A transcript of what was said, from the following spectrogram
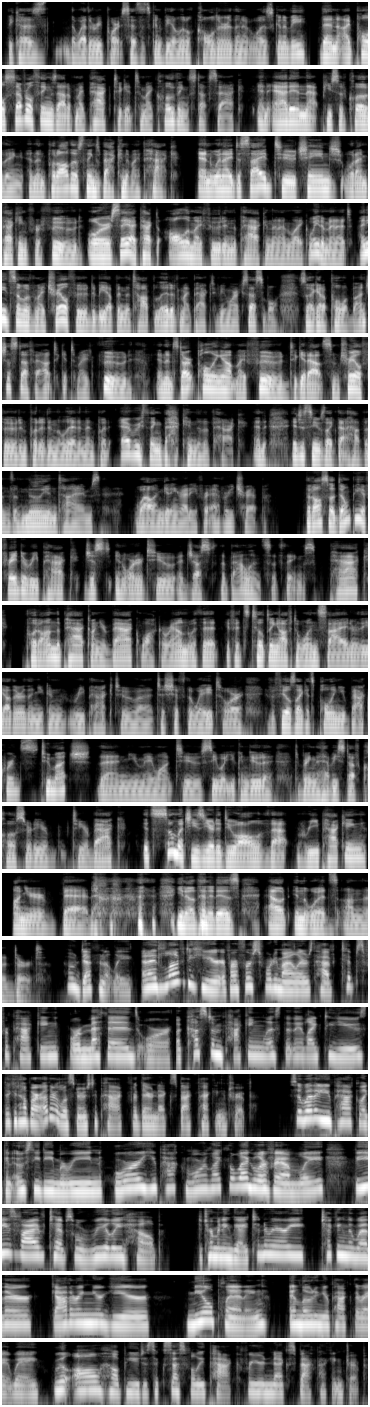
because the weather report says it's going to be a little colder than it was going to be, then I pull several things out of my pack to get to my clothing stuff sack and add in that piece of clothing and then put all those things back into my pack. And when I decide to change what I'm packing for food, or say I packed all of my food in the pack and then I'm like, wait a minute, I need some of my trail food to be up in the top lid of my pack to be more accessible. So I got to pull a bunch of stuff out to get to my food and then start pulling out my food to get out some trail food and put it in the lid and then put everything back into the pack. And it just seems like that happens a million times while I'm getting ready for every trip. But also, don't be afraid to repack just in order to adjust the balance of things. Pack, put on the pack on your back, walk around with it. If it's tilting off to one side or the other, then you can repack to uh, to shift the weight. Or if it feels like it's pulling you backwards too much, then you may want to see what you can do to to bring the heavy stuff closer to your to your back it's so much easier to do all of that repacking on your bed, you know, than it is out in the woods on the dirt. Oh, definitely. And I'd love to hear if our first 40 milers have tips for packing or methods or a custom packing list that they like to use that could help our other listeners to pack for their next backpacking trip. So, whether you pack like an OCD Marine or you pack more like the Legler family, these five tips will really help determining the itinerary, checking the weather, gathering your gear, meal planning, and loading your pack the right way will all help you to successfully pack for your next backpacking trip.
